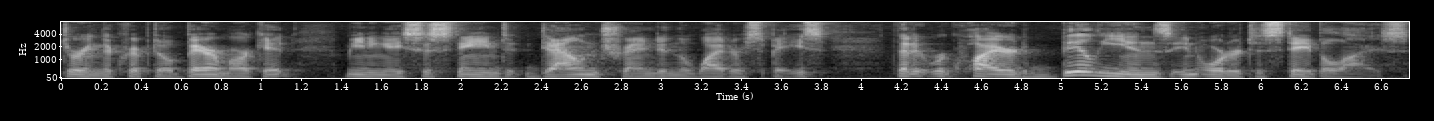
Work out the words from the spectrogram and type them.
during the crypto bear market, meaning a sustained downtrend in the wider space, that it required billions in order to stabilize.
